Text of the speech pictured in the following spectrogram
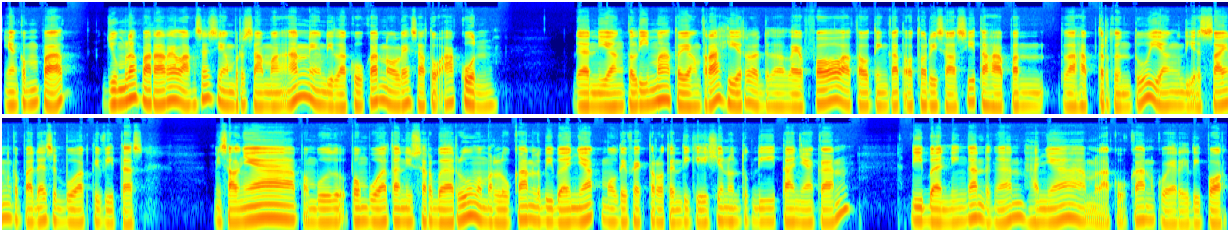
Yang keempat, jumlah paralel akses yang bersamaan yang dilakukan oleh satu akun dan yang kelima atau yang terakhir adalah level atau tingkat otorisasi tahapan tahap tertentu yang diassign kepada sebuah aktivitas. Misalnya pembuatan user baru memerlukan lebih banyak multifactor authentication untuk ditanyakan dibandingkan dengan hanya melakukan query report.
